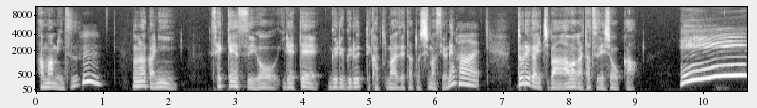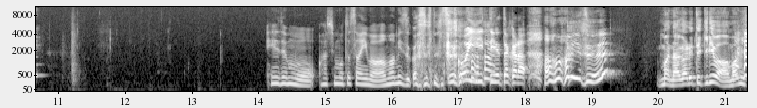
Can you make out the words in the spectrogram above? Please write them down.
雨水うんの中に石鹸水を入れてぐるぐるってかき混ぜたとしますよね。はいどれが一番泡が立つでしょうか？えー、えーでも橋本さん今雨水がす すごいいいって言ったから雨水？まあ流れ的には雨水で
